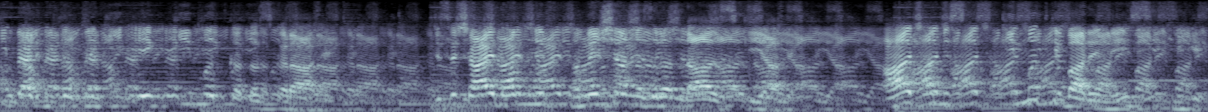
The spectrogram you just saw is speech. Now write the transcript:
کی پیروی کرنے کی ایک قیمت کا تذکرہ ہے۔ جسے شاید ہم نے ہمیشہ نظر انداز کیا۔ آج ہم اس قیمت کے بارے میں سیکھیں گے۔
